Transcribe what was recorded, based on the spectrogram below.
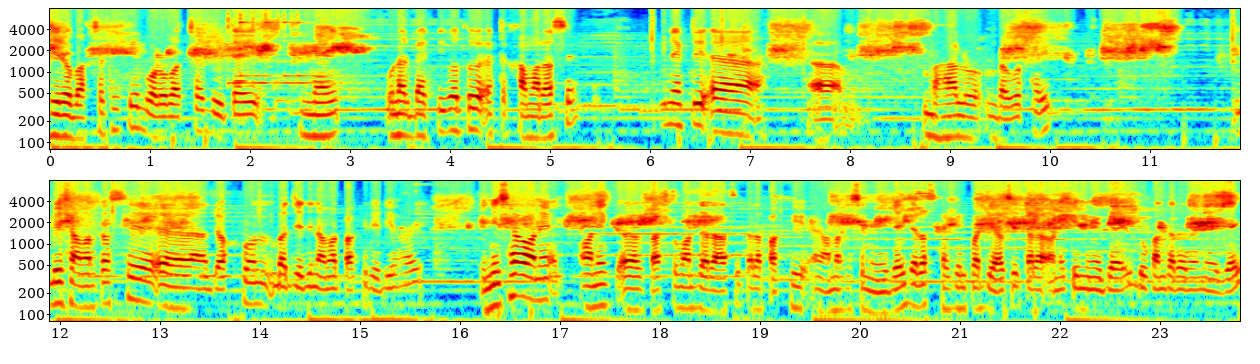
জিরো বাচ্চা থেকে বড় বাচ্চা দুইটাই নেয়। ওনার ব্যক্তিগত একটা খামার আছে। উনি একটি ভালো ব্যবসায়ী। বেশ আমার কাছে যখন বা যেদিন আমার পাখি রেডি হয় ইনি ছাড়াও অনেক অনেক কাস্টমার যারা আছে, তারা পাখি আমার কাছে নিয়ে যায়। যারা সাইকেল পার্টি আছে, তারা অনেকে নিয়ে যায়, দোকানদাররা নিয়ে যায়।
